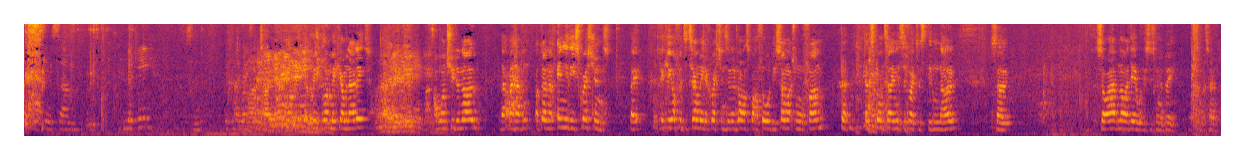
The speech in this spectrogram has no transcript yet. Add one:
This is um, Mickey. So, Vicky, do you want to say- People want me to become an addict. I want you to know that I haven't, I don't know any of these questions. They, Vicky offered to tell me the questions in advance, but I thought it would be so much more fun and spontaneous if I just didn't know. So, so I have no idea what this is going to be. what it's going to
